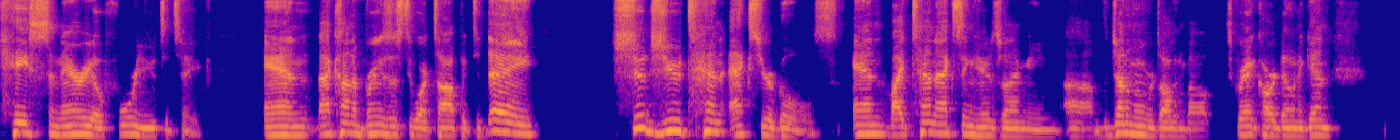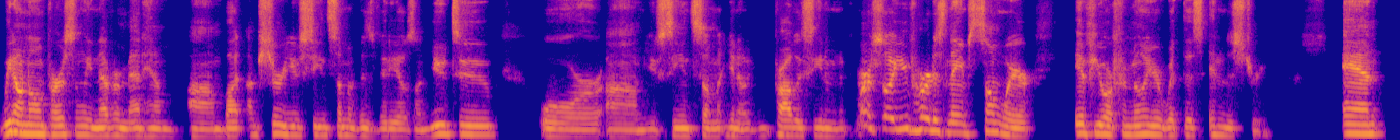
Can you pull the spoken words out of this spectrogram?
case scenario for you to take. And that kind of brings us to our topic today. Should you 10x your goals? And by 10xing, here's what I mean. Uh, the gentleman we're talking about is Grant Cardone. Again, we don't know him personally, never met him, um, but I'm sure you've seen some of his videos on YouTube or um, you've seen some, you know, probably seen him in a commercial, you've heard his name somewhere if you are familiar with this industry. And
